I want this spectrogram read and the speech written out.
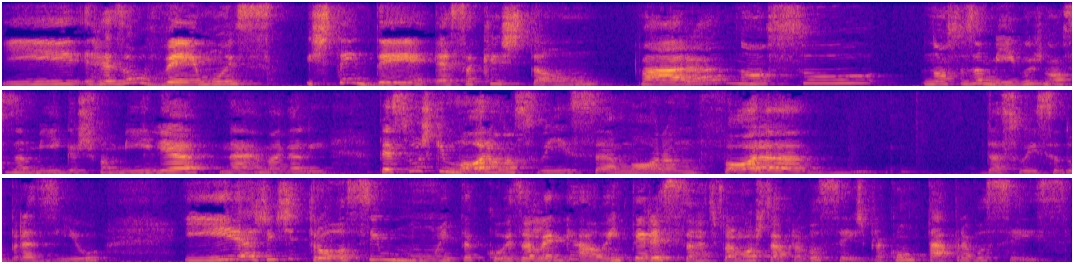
e resolvemos estender essa questão para nosso, nossos amigos, nossas amigas, família, né, Magali? Pessoas que moram na Suíça, moram fora da Suíça do Brasil. E a gente trouxe muita coisa legal e interessante para mostrar para vocês, para contar para vocês.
